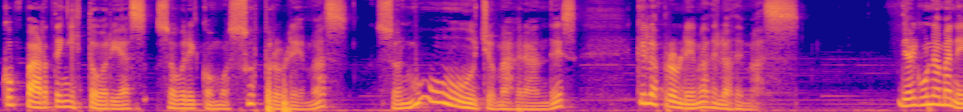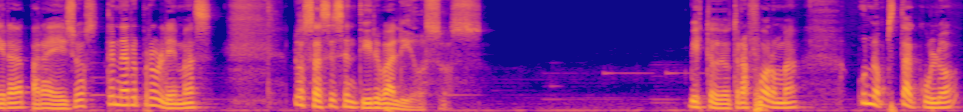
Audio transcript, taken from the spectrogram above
comparten historias sobre cómo sus problemas son mucho más grandes que los problemas de los demás. De alguna manera, para ellos, tener problemas los hace sentir valiosos. Visto de otra forma, un obstáculo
